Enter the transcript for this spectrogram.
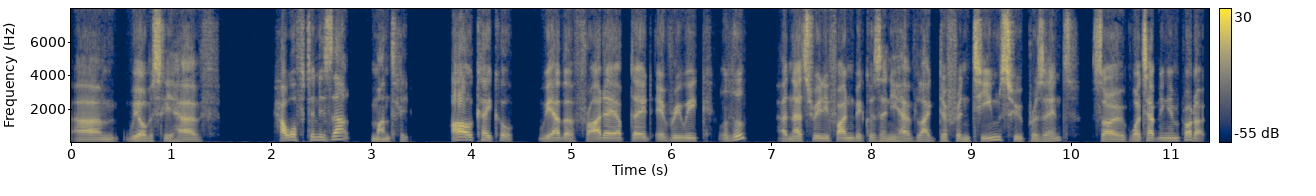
Um, we obviously have How often is that? monthly. Oh, okay, cool. We have a Friday update every week. Mm-hmm. And that's really fun because then you have like different teams who present. So what's happening in product,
